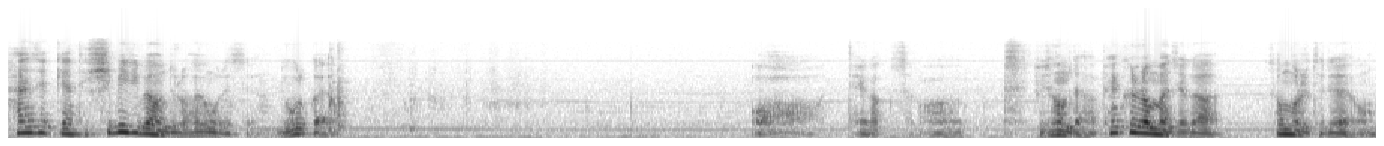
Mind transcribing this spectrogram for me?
한 새끼한테 12리바운드를 허용을 했어요. 누굴까요? 어, 대각사. 어, 죄송합니다. 팬클럽만 제가 선물을 드려요.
